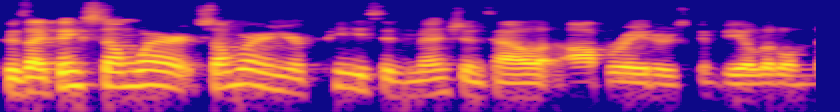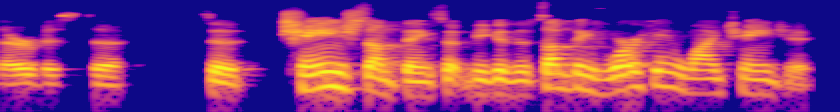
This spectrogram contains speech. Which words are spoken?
Because I think somewhere somewhere in your piece it mentions how operators can be a little nervous to to change something. So because if something's working, why change it?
